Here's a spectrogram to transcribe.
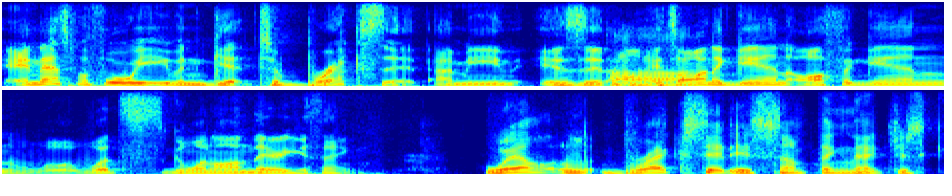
And that's before we even get to Brexit. I mean, is it ah. it's on again, off again? What's going on there, you think? Well, Brexit is something that just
